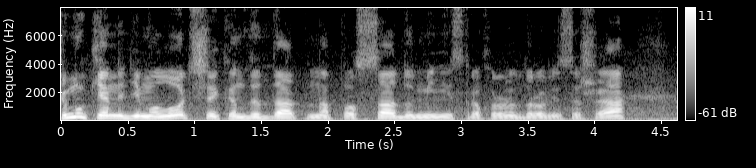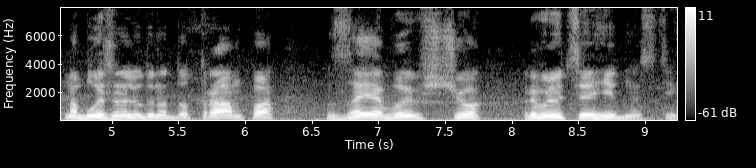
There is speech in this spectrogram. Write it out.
Чому Кеннеді молодший кандидат на посаду міністра охорони здоров'я США, наближена людина до Трампа, заявив, що Революція Гідності,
